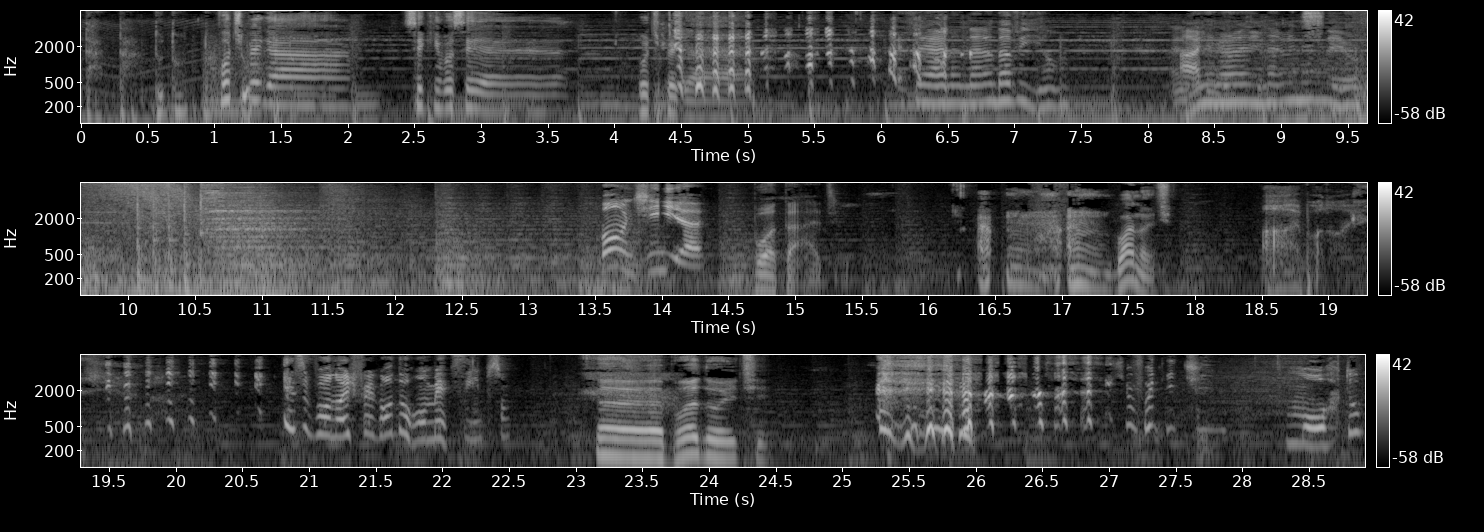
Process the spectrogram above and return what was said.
Tá, tá. Vou te pegar. Sei quem você é. Vou te pegar. Essa é a nana do avião. Ai, meu Deus do céu. Bom dia. Boa tarde. Boa noite. Ai, boa noite. Esse boa noite foi igual do Homer Simpson. Ah, boa noite. Que bonitinho. Morto,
